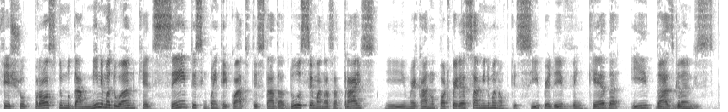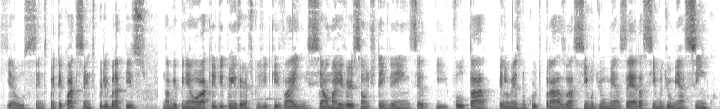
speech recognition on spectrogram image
fechou próximo da mínima do ano, que é de 154, testada há duas semanas atrás. E o mercado não pode perder essa mínima, não, porque se perder, vem queda e das grandes, que é os 154 por libra piso. Na minha opinião, eu acredito o inverso. Acredito que vai iniciar uma reversão de tendência e voltar, pelo menos no curto prazo, acima de 160, acima de 165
